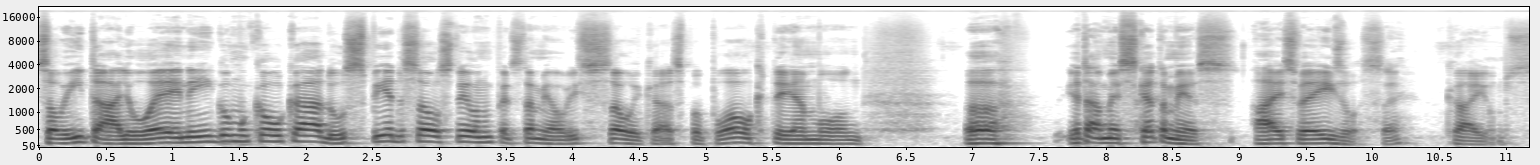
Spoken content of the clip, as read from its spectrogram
savu itāļu lēnīgumu kaut kādu, uzspieda savu stilu, un pēc tam jau viss salikās pa plauktiem. Un, uh, ja tā mēs skatāmies ASV izlase, kā jums?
